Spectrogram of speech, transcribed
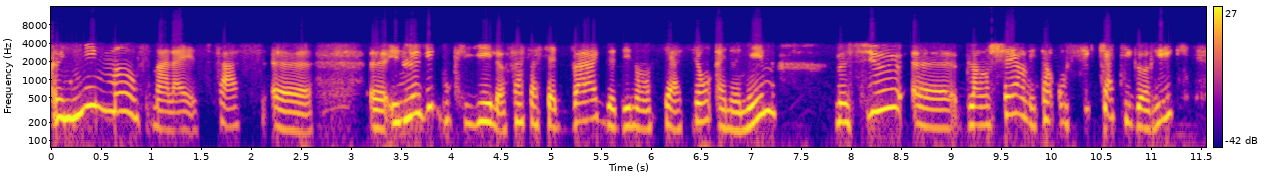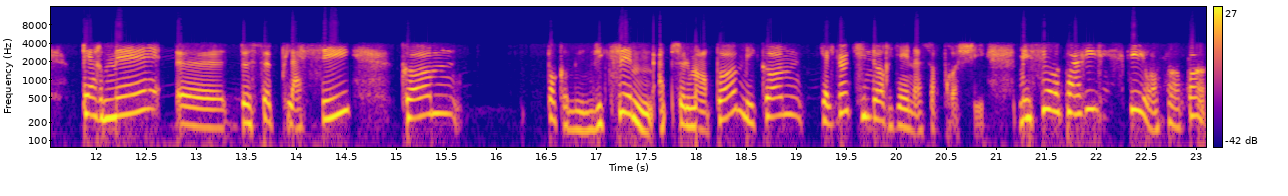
un immense malaise face euh, euh, une levée de bouclier là, face à cette vague de dénonciations anonymes. Monsieur euh, Blanchet, en étant aussi catégorique, permet de se placer comme pas comme une victime, absolument pas, mais comme quelqu'un qui n'a rien à se reprocher. Mais c'est un pari risqué, on s'entend,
